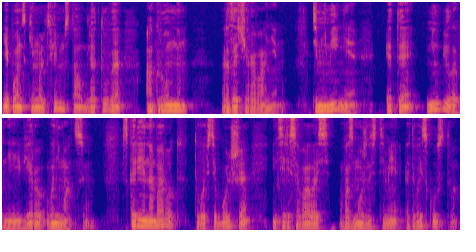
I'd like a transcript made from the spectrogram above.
Японский мультфильм стал для Тувы огромным разочарованием. Тем не менее, это не убило в ней веру в анимацию. Скорее наоборот, Тува все больше интересовалась возможностями этого искусства.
